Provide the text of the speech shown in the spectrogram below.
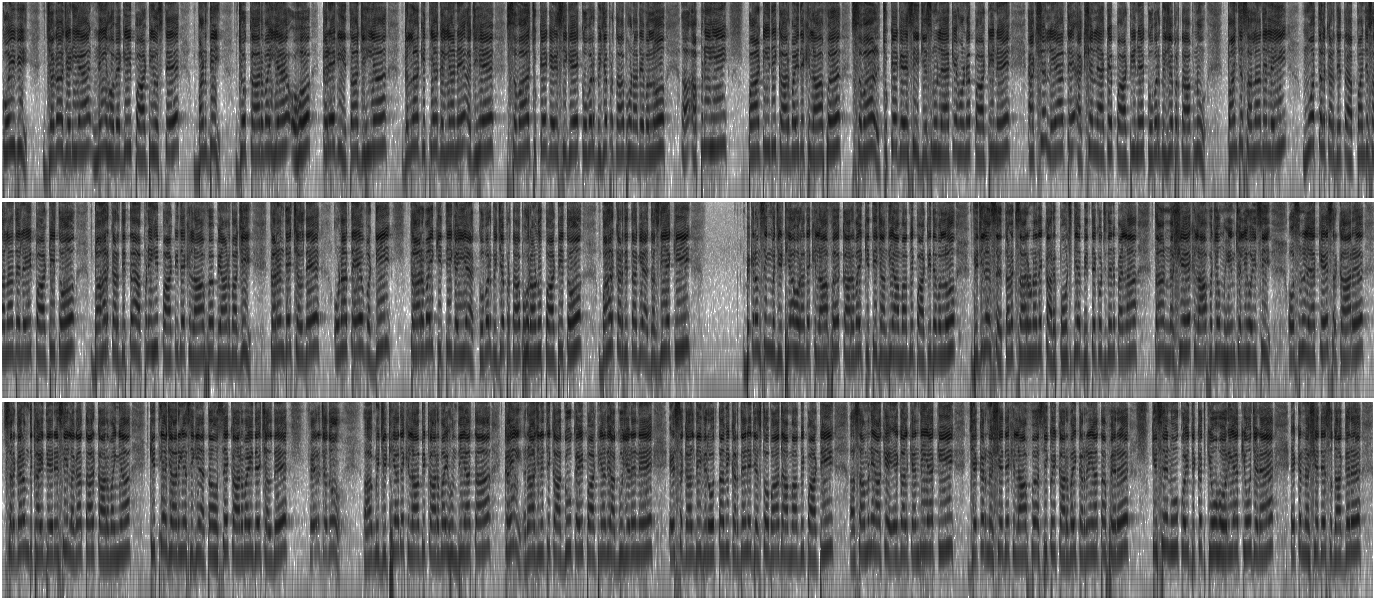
ਕੋਈ ਵੀ ਜਗ੍ਹਾ ਜਿਹੜੀ ਹੈ ਨਹੀਂ ਹੋਵੇਗੀ। ਪਾਰਟੀ ਉਸ ਤੇ ਬਣਦੀ ਜੋ ਕਾਰਵਾਈ ਹੈ, ਉਹ ਕਰੇਗੀ। ਤਾਂ ਅਜਿਹੀਆਂ ਗੱਲਾਂ ਕੀਤੀਆਂ ਗਈਆਂ ਨੇ। ਅਜਿਹੇ ਸਵਾਲ ਚੁੱਕੇ ਗਏ ਸੀਗੇ। ਕੁਵਰ ਵਿਜੇ ਪ੍ਰਤਾਪ ਹੋਣਾ ਦੇ ਵੱਲੋਂ ਆਪਣੀ ਹੀ ਪਾਰਟੀ ਦੀ ਕਾਰਵਾਈ ਦੇ ਖਿਲਾਫ ਸਵਾਲ ਚੁੱਕੇ ਗਏ ਸੀ, ਜਿਸ ਨੂੰ ਲੈ ਕੇ ਹੁਣ ਪਾਰਟੀ ਨੇ ਐਕਸ਼ਨ ਲਿਆ ਤੇ ਐਕਸ਼ਨ ਲੈ ਕੇ ਪਾਰਟੀ ਨੇ ਕੁਵਰ ਵਿਜੇ ਪ੍ਰਤਾਪ ਨੂੰ 5 ਸਾਲਾਂ ਦੇ ਲਈ ਮੁਅੱਤਲ ਕਰ ਦਿੱਤਾ। 5 ਸਾਲਾਂ ਦੇ ਲਈ ਪਾਰਟੀ ਤੋਂ ਬਾਹਰ ਕਰ ਦਿੱਤਾ। ਆਪਣੀ ਹੀ ਪਾਰਟੀ ਦੇ ਖਿਲਾਫ ਬਿਆਨਬਾਜ਼ੀ ਕਰਨ ਦੇ ਚਲਦੇ ਉਹਨਾਂ ਤੇ ਵੱਡੀ ਕਾਰਵਾਈ ਕੀਤੀ ਗਈ ਹੈ। ਕੁਵਰ ਵਿਜੇ ਪ੍ਰਤਾਪ ਹੋਰਾਂ ਨੂੰ ਪਾਰਟੀ ਤੋਂ ਬਾਹਰ ਕਰ ਦਿੱਤਾ ਗਿਆ। ਦੱਸਦੀ ਹੈ ਕਿ ਬਿਕਰਮ ਸਿੰਘ ਮਜੀਠੀਆ ਹੋਰਾਂ ਦੇ ਖਿਲਾਫ ਕਾਰਵਾਈ ਕੀਤੀ ਜਾਂਦੀ ਹੈ ਆਮ ਆਦਮੀ ਪਾਰਟੀ ਦੇ ਵੱਲੋਂ ਵਿਜੀਲੈਂਸ ਤੜਕਸਾਰ ਉਹਨਾਂ ਦੇ ਘਰ ਪਹੁੰਚਦੀ ਹੈ ਬੀਤੇ ਕੁਝ ਦਿਨ ਪਹਿਲਾਂ ਤਾਂ ਨਸ਼ੇ ਖਿਲਾਫ ਜੋ ਮੁਹਿੰਮ ਚੱਲੀ ਹੋਈ ਸੀ, ਉਸ ਨੂੰ ਲੈ ਕੇ ਸਰਕਾਰ ਸਰਗਰਮ ਦਿਖਾਈ ਦੇ ਰਹੀ ਸੀ। ਲਗਾਤਾਰ ਕਾਰਵਾਈਆਂ ਕੀਤੀਆਂ ਜਾ ਰਹੀਆਂ ਸੀਗੀਆਂ। ਤਾਂ ਉਸੇ ਕਾਰਵਾਈ ਦੇ ਚਲਦੇ ਫਿਰ ਜਦੋਂ ਮਜੀਠੀਆ ਦੇ ਖਿਲਾਫ ਵੀ ਕਾਰਵਾਈ ਹੁੰਦੀ ਆ, ਤਾਂ ਕਈ ਰਾਜਨੀਤਿਕ ਆਗੂ, ਕਈ ਪਾਰਟੀਆਂ ਦੇ ਆਗੂ ਜਿਹੜੇ ਨੇ, ਇਸ ਗੱਲ ਦੀ ਵਿਰੋਧਤਾ ਵੀ ਕਰਦੇ ਨੇ। ਜਿਸ ਤੋਂ ਬਾਅਦ ਆਮ ਆਦਮੀ ਪਾਰਟੀ ਸਾਹਮਣੇ ਆ ਕੇ ਇਹ ਗੱਲ ਕਹਿੰਦੀ ਹੈ ਕਿ ਜੇਕਰ ਨਸ਼ੇ ਦੇ ਖਿਲਾਫ ਅਸੀਂ ਕੋਈ ਕਾਰਵਾਈ ਕਰ ਰਹੇ ਹਾਂ, ਤਾਂ ਫਿਰ ਕਿਸੇ ਨੂੰ ਕੋਈ ਦਿੱਕਤ ਕਿਉਂ ਹੋ ਰਹੀ ਹੈ? ਕਿਉਂ ਜਿਹੜਾ ਇੱਕ ਨਸ਼ੇ ਦੇ ਸੁਦਾਗਰ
